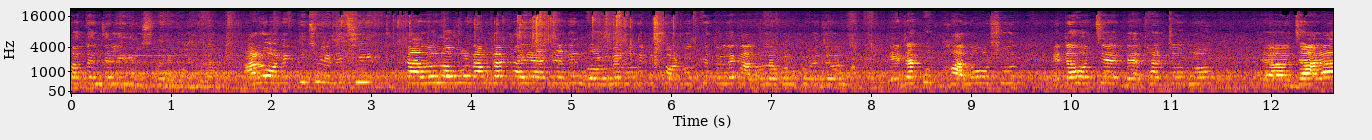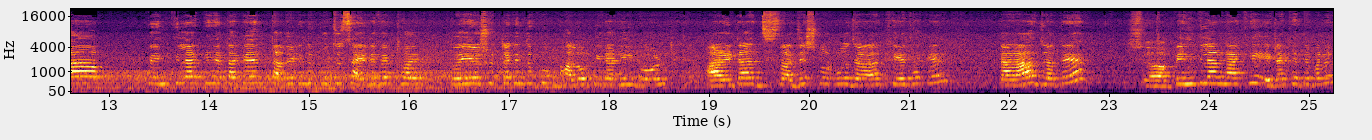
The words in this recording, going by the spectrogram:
পতঞ্জলি ইউজ করি বন্ধুরা। আরও অনেক কিছু এনেছি। কালো লবণ আমরা খাই, আর জানেন গরমের মধ্যে একটু শরবত খেতে হলে কালো লবণ প্রয়োজন। এটা খুব ভালো ওষুধ। এটা হচ্ছে ব্যথার জন্য। যারা পেন কিলার কিনে থাকেন, তাদের কিন্তু প্রচুর সাইড এফেক্ট হয়। তো এই ওষুধটা কিন্তু খুব ভালো পিরানিল গোল্ড আর এটা সাজেস্ট করব, যারা খেয়ে থাকেন, তারা যাতে পেন কিলার না খেয়ে এটা খেতে পারেন,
